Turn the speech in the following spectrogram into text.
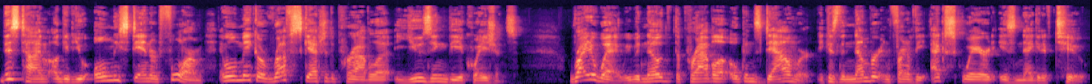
This time, I'll give you only standard form, and we'll make a rough sketch of the parabola using the equations. Right away, we would know that the parabola opens downward because the number in front of the x squared is negative 2.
